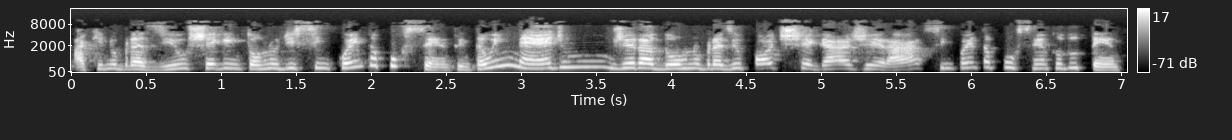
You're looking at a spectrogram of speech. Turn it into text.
aqui no Brasil chega em torno de 50%. Então, em média, um gerador no Brasil pode chegar a gerar 50% do tempo.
